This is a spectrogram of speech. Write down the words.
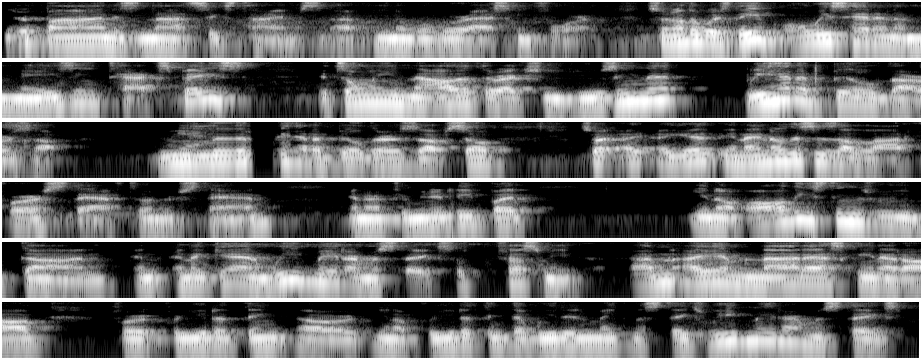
Their bond is not six times, uh, you know, what we're asking for. So in other words, they've always had an amazing tax base. It's only now that they're actually using it. We had to build ours up. We yeah. literally had to build ours up. So, so I, I get, and I know this is a lot for our staff to understand in our community, but you know, all these things we've done, and, and again, we've made our mistakes. So trust me, I'm, I am not asking at all for, for you to think or you know for you to think that we didn't make mistakes. We've made our mistakes.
